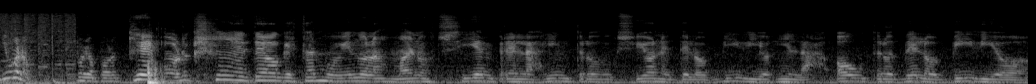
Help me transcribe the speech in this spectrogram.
Y bueno, pero ¿por qué? ¿Por qué tengo que estar moviendo las manos siempre en las introducciones de los vídeos y en las outros de los vídeos?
